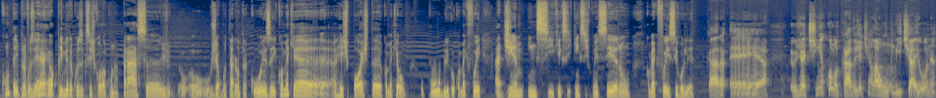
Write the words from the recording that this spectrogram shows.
Conta aí pra você. É, é a primeira coisa que vocês colocam na praça? Ou, ou, já botaram outra coisa? E como é que é, é a resposta? Como é que é o, o público? Como é que foi a Jam em si? Quem vocês conheceram? Como é que foi esse rolê? Cara, é... eu já tinha colocado, eu já tinha lá um itch.io, né?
